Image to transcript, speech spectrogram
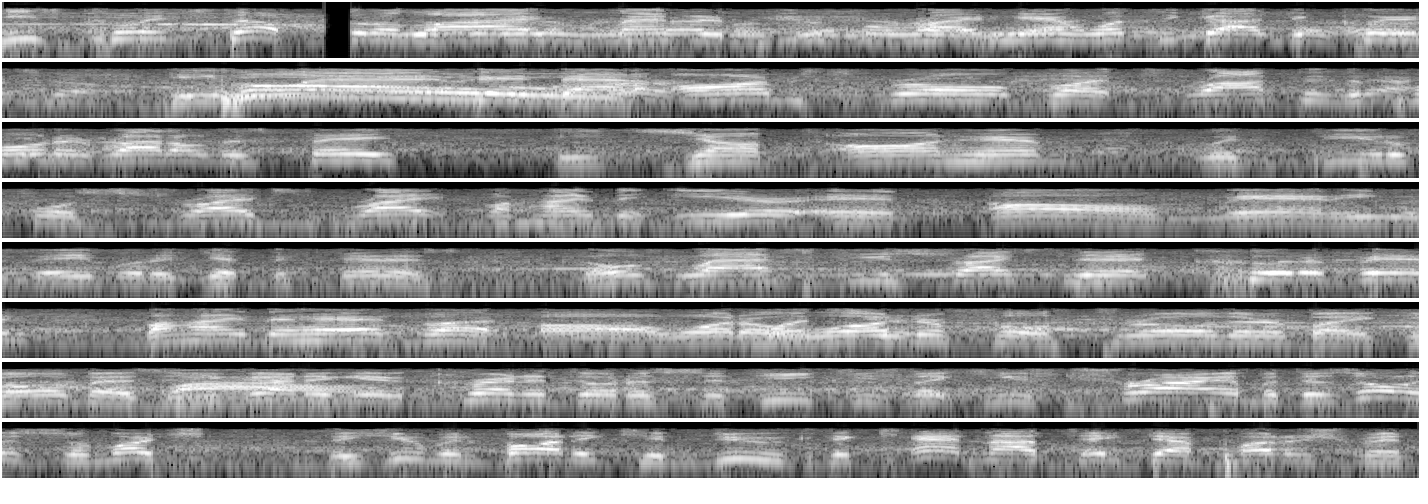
he's clinched up to the line, landed a beautiful right hand. Once he got the clinch, he Boom. landed that arm throw, but dropped his opponent right on his face. He jumped on him with beautiful strikes right behind the ear, and oh man, he was able to get the finish. Those last few strikes there could have been behind the head, but Oh, what a Once you- wonderful throw there by Gomez. And you Wow. got to give credit though to Sodiq. He's like he's trying, but there's only so much the human body can do. They cannot take that punishment.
